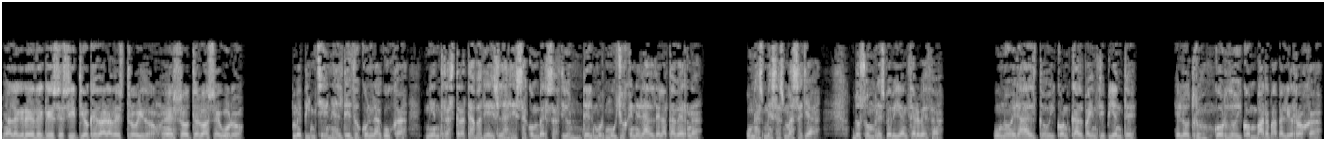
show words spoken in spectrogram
Me alegré de que ese sitio quedara destruido, eso te lo aseguro. Me pinché en el dedo con la aguja mientras trataba de aislar esa conversación del murmullo general de la taberna. Unas mesas más allá, dos hombres bebían cerveza. Uno era alto y con calva incipiente, el otro gordo y con barba pelirroja.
